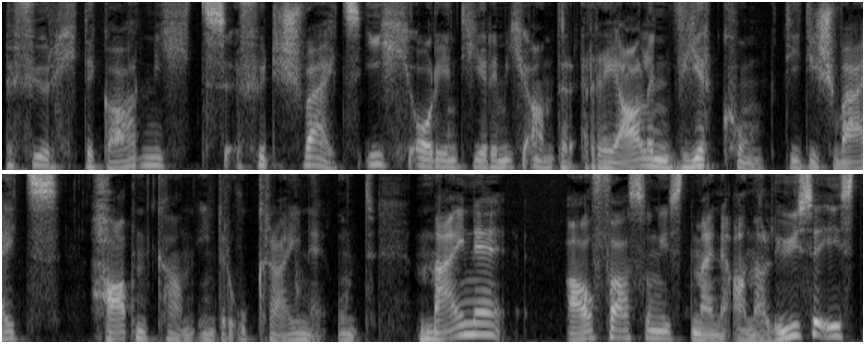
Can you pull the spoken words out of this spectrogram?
befürchte gar nichts für die Schweiz. Ich orientiere mich an der realen Wirkung, die die Schweiz haben kann in der Ukraine. Und meine Auffassung ist, meine Analyse ist,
